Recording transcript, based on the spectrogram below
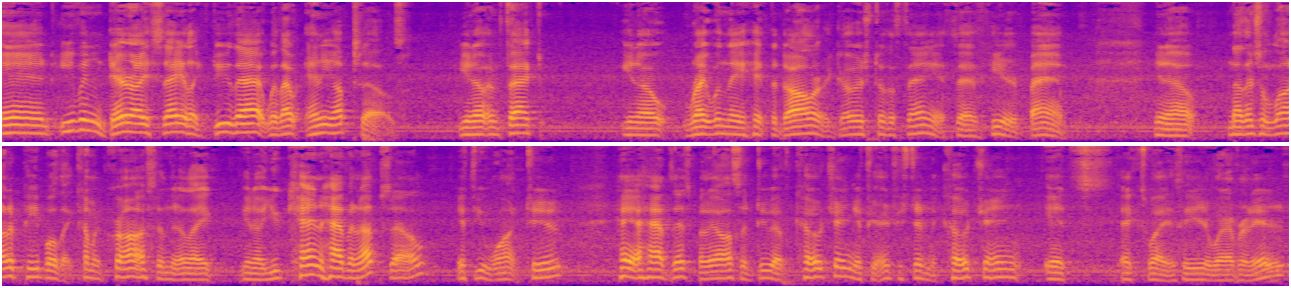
and even dare I say, like, do that without any upsells. You know, in fact, you know, right when they hit the dollar, it goes to the thing, it says, here, bam. You know, now there's a lot of people that come across and they're like, you know, you can have an upsell if you want to hey, I have this, but I also do have coaching. If you're interested in the coaching, it's X, Y, Z, or whatever it is.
